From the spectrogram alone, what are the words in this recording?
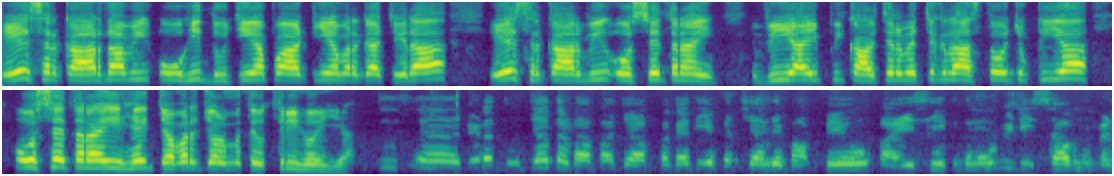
ਇਹ ਸਰਕਾਰ ਦਾ ਵੀ ਉਹੀ ਦੂਜੀਆਂ ਪਾਰਟੀਆਂ ਵਰਗਾ ਚਿਹਰਾ, ਇਹ ਸਰਕਾਰ ਵੀ ਉਸੇ ਤਰ੍ਹਾਂ ਹੀ ਵੀਆਈਪੀ ਕਲਚਰ ਵਿੱਚ ਗ੍ਰਸਤ ਹੋ ਚੁੱਕੀ ਆ ਉਸੇ ਤਰ੍ਹਾਂ ਇਹ ਜ਼ਬਰ ਜ਼ੁਲਮ ਤੇ ਉਤਰੀ ਹੋਈ ਆ। ਜਿਹੜਾ ਦੂਜਾ ਧੜਾ ਵਾ ਆਪਾਂ ਕਹਿ ਦਈਏ ਬੱਚਿਆਂ ਦੇ ਮਾਪੇ ਉਹ ਆਏ ਸੀ ਇੱਕ ਦਿਨ ਉਹ ਵੀ ਡੀ ਸਾਹਿਬ ਨੂੰ ਮਿਲ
